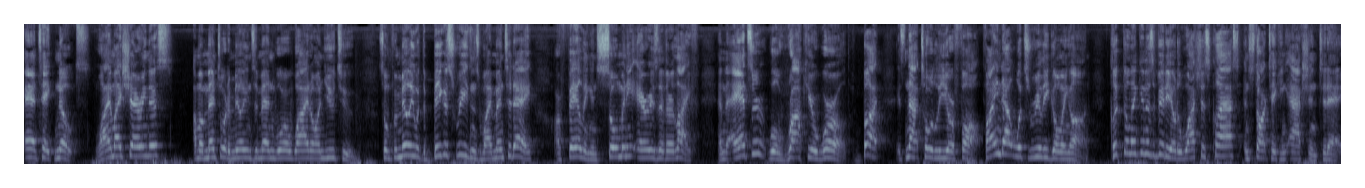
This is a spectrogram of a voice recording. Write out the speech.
and take notes. Why am I sharing this? I'm a mentor to millions of men worldwide on YouTube. So I'm familiar with the biggest reasons why men today are failing in so many areas of their life. And the answer will rock your world, but it's not totally your fault. Find out what's really going on. Click the link in this video to watch this class and start taking action today.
